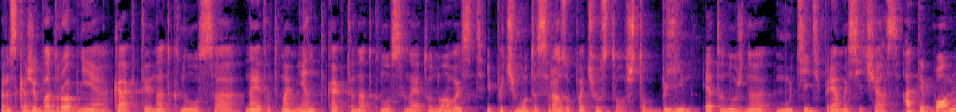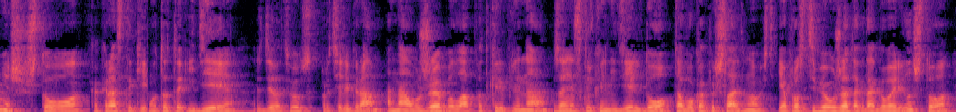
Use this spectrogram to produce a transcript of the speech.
расскажи подробнее, как ты наткнулся на этот момент, как ты наткнулся на эту новость, и почему ты сразу почувствовал, что, блин, это нужно мутить прямо сейчас. А ты помнишь, что как раз-таки вот эта идея сделать выпуск про Телеграм, она уже была подкреплена за несколько недель до того, как пришла эта новость. Я просто тебе уже тогда говорил, что,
